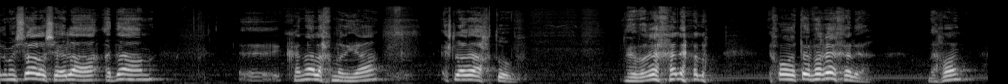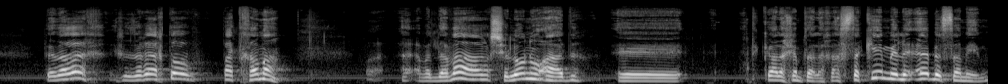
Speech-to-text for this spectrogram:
למשל השאלה, אדם אה, קנה לחמניה, יש לה ריח טוב. מברך עליה? לא. לכאורה תברך עליה, נכון? תברך, יש לזה ריח טוב, פת חמה. אבל דבר שלא נועד, אה, תקרא לכם את ההלכה, שקים מלאי בסמים,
